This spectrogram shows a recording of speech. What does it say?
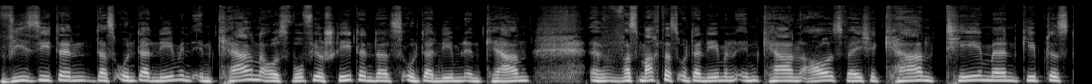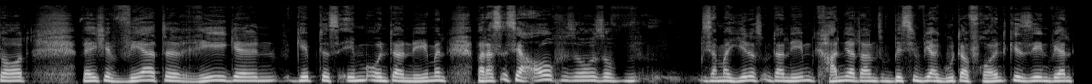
wie sieht denn das Unternehmen im Kern aus? Wofür steht denn das Unternehmen im Kern? Äh, was macht das Unternehmen im Kern aus? Welche Kernthemen gibt es dort? Welche Werte, Regeln gibt es im Unternehmen? Weil das ist ja auch so, so ich sag mal, jedes Unternehmen kann ja dann so ein bisschen wie ein guter Freund gesehen werden.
